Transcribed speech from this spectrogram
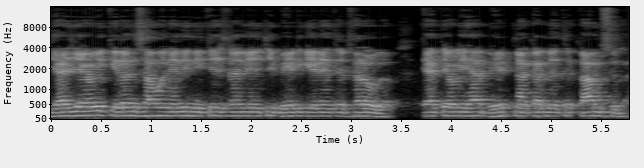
ज्या ज्यावेळी किरण सावंत यांनी नितेश राणे यांची भेट घेण्याचं ठरवलं त्या त्यावेळी ह्या भेट नाकारण्याचं काम सुद्धा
